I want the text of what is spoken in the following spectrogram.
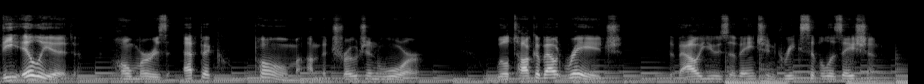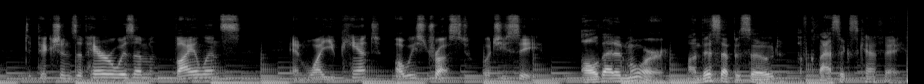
The Iliad, Homer's epic poem on the Trojan War. We'll talk about rage, the values of ancient Greek civilization, depictions of heroism, violence, and why you can't always trust what you see. All that and more on this episode of Classics Cafe.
